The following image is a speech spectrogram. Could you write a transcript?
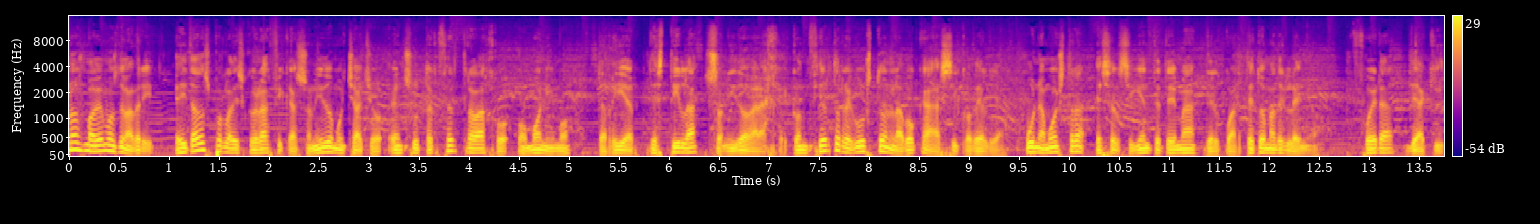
No nos movemos de Madrid, editados por la discográfica Sonido Muchacho, en su tercer trabajo homónimo, Terrier, destila sonido garaje, con cierto regusto en la boca a psicodelia. Una muestra es el siguiente tema del cuarteto madrileño, Fuera de aquí.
